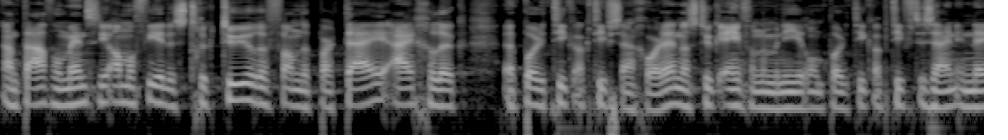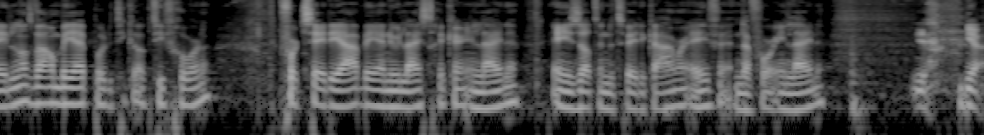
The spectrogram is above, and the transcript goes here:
aan tafel mensen die allemaal via de structuren van de partij eigenlijk politiek actief zijn geworden. En dat is natuurlijk een van de manieren om politiek actief te zijn in Nederland. Waarom ben jij politiek actief geworden? Voor het CDA ben jij nu lijsttrekker in Leiden. En je zat in de Tweede Kamer even en daarvoor in Leiden. Ja. ja,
